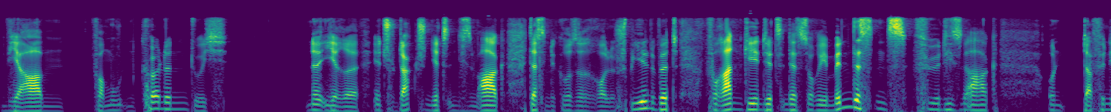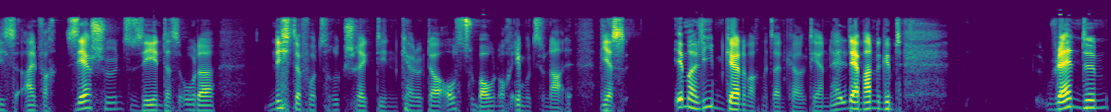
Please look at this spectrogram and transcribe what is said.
Wir haben vermuten können durch ne, ihre Introduction jetzt in diesem Arc, dass sie eine größere Rolle spielen wird, vorangehend jetzt in der Story mindestens für diesen Arc. Und da finde ich es einfach sehr schön zu sehen, dass Oda nicht davor zurückschreckt, den Charakter auszubauen, auch emotional. Wie er es immer liebend gerne macht mit seinen Charakteren. Der Mann gibt random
